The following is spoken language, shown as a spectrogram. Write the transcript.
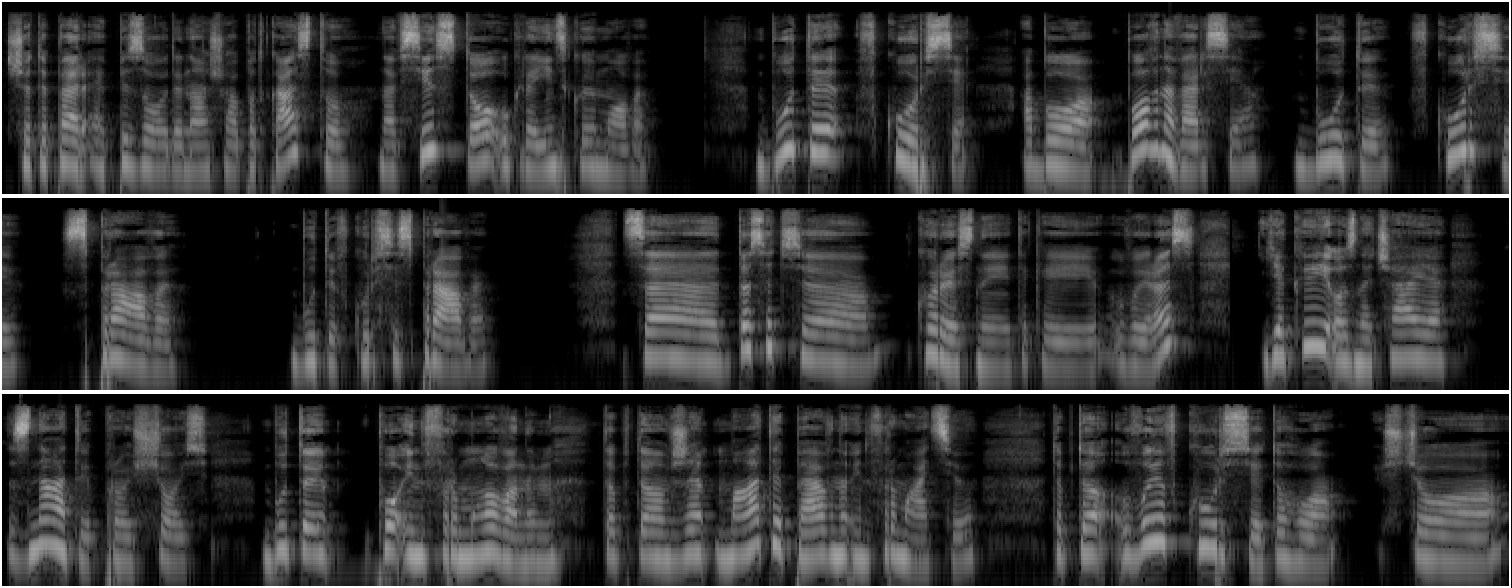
що тепер епізоди нашого подкасту на всі 100 української мови. Бути в курсі або повна версія бути в курсі справи. Бути в курсі справи. Це досить е, корисний такий вираз, який означає знати про щось, бути поінформованим, тобто вже мати певну інформацію. Тобто, ви в курсі того, що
